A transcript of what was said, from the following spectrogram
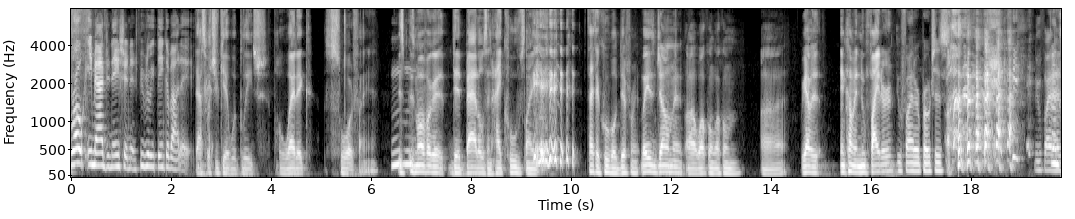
broke imagination if you really think about it. That's what you get with Bleach. Poetic sword fighting. This, this motherfucker did battles and haikus like Tite Kubo different. Ladies and gentlemen, uh, welcome, welcome. Uh, we have an incoming new fighter. New fighter approaches. New fight fighter has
